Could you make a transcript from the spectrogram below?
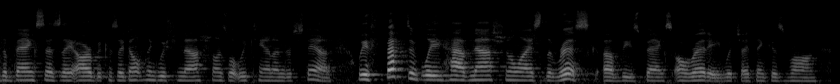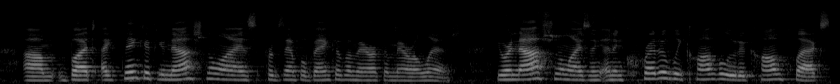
the banks as they are because I don't think we should nationalize what we can't understand. We effectively have nationalized the risk of these banks already, which I think is wrong. Um, but I think if you nationalize, for example, Bank of America Merrill Lynch, you are nationalizing an incredibly convoluted, complex.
